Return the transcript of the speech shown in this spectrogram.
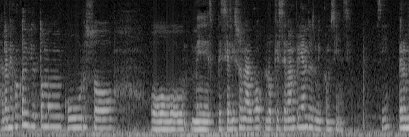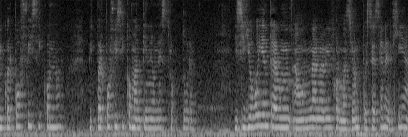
A lo mejor cuando yo tomo un curso o me especializo en algo, lo que se va ampliando es mi conciencia, ¿sí? Pero mi cuerpo físico no. Mi cuerpo físico mantiene una estructura. Y si yo voy a entrar un, a una nueva información, pues es energía.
